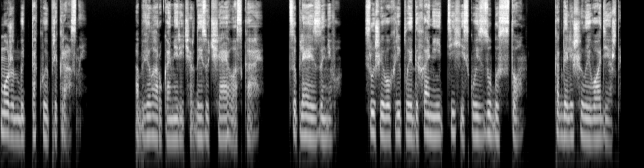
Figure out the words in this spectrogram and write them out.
может быть такой прекрасной. Обвела руками Ричарда, изучая, лаская, цепляясь за него, слыша его хриплое дыхание и тихий сквозь зубы стон, когда лишила его одежды.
